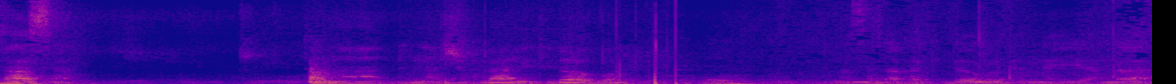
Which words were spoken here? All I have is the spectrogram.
Sasa tuna tuna shukrani kidogo, tuna sadaka kidogo tunaiandaa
